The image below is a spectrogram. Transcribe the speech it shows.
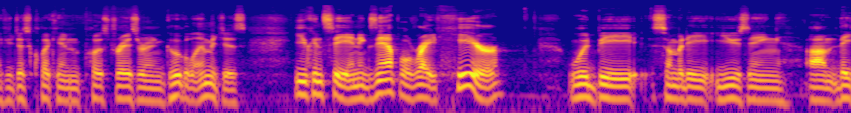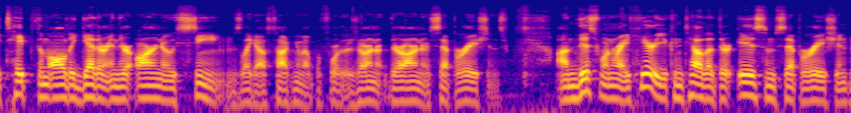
if you just click in Posterazor in Google Images, you can see an example right here would be somebody using, um, they taped them all together and there are no seams, like I was talking about before, There's are no, there are no separations. On this one right here, you can tell that there is some separation,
